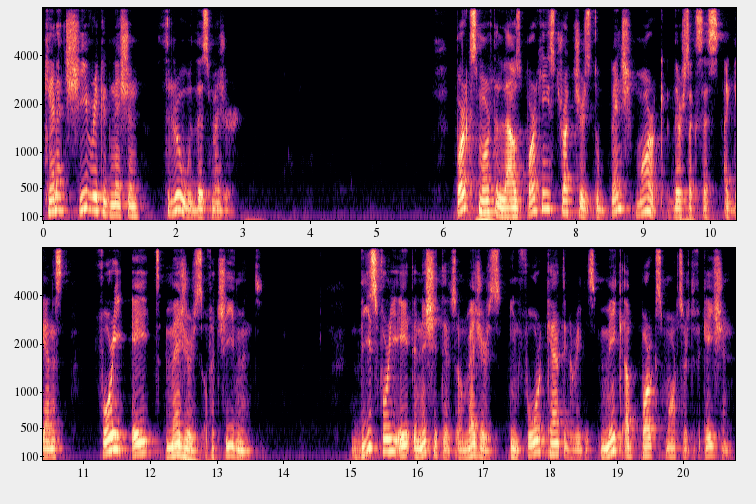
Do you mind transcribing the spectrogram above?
can achieve recognition through this measure. ParkSmart allows parking structures to benchmark their success against 48 measures of achievement. These 48 initiatives or measures in four categories make up ParkSmart certification.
